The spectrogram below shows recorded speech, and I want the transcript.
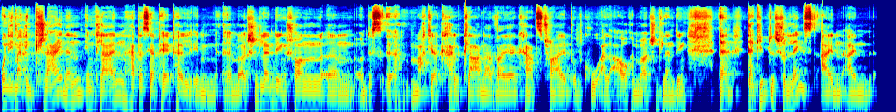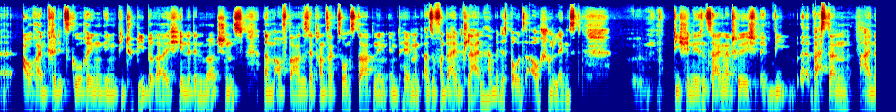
und ich meine, im Kleinen, im Kleinen hat das ja PayPal im äh, Merchant Lending schon ähm, und das äh, macht ja Klarna, Wirecard, Stripe und Co. alle auch im Merchant Lending. Ähm, da gibt es schon längst ein, ein äh, auch ein Kreditscoring im B2B-Bereich hinter den Merchants ähm, auf Basis der Transaktionsdaten im, im Payment. Also von daher im Kleinen haben wir das bei uns auch schon längst die Chinesen zeigen natürlich, wie, was dann eine,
